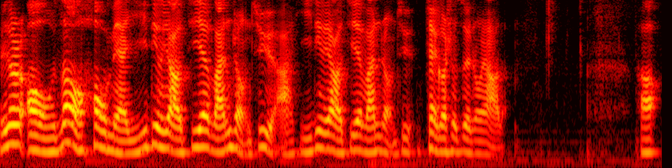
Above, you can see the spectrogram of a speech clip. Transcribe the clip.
也就是 although 后面一定要接完整句啊，一定要接完整句，这个是最重要的。好，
